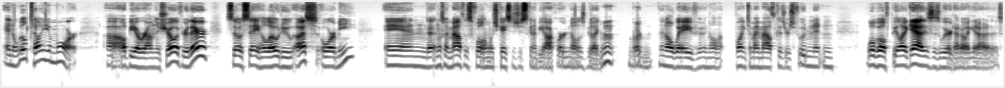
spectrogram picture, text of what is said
and we'll tell you more. Uh, I'll be around the show if you're there, so say hello to us or me. And uh, unless my mouth is full, in which case it's just going to be awkward, and I'll just be like, mm, and I'll wave and I'll point to my mouth because there's food in it, and we'll both be like, yeah, this is weird. How do I get out of this?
